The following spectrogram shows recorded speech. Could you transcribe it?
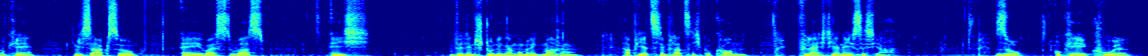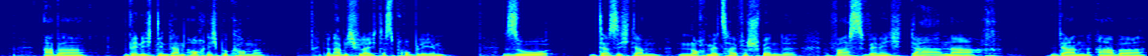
Okay? Ich sag so, ey, weißt du was? Ich will den Studiengang unbedingt machen, habe jetzt den Platz nicht bekommen, vielleicht ja nächstes Jahr. So, okay, cool. Aber wenn ich den dann auch nicht bekomme, dann habe ich vielleicht das Problem, so dass ich dann noch mehr Zeit verschwende. Was, wenn ich danach dann aber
